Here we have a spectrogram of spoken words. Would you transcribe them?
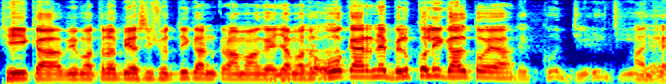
ਠੀਕ ਆ ਵੀ ਮਤਲਬ ਵੀ ਅਸੀਂ ਸ਼ੁੱਧੀਕਰਨ ਕਰਾਵਾਂਗੇ ਜਾਂ ਮਤਲਬ ਉਹ ਕਹਿ ਰਹੇ ਨੇ ਬਿਲਕੁਲ ਹੀ ਗਲਤ ਹੋਇਆ ਦੇਖੋ ਜਿਹੜੀ ਚੀਜ਼। ਹੈ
